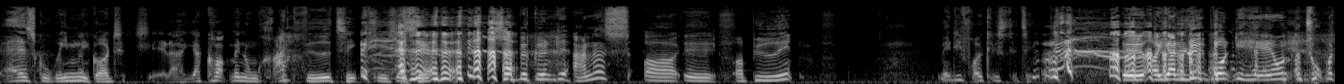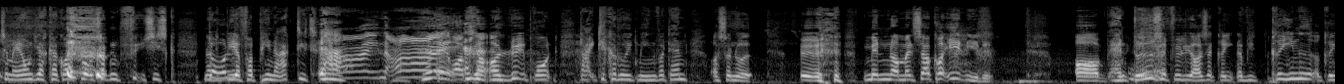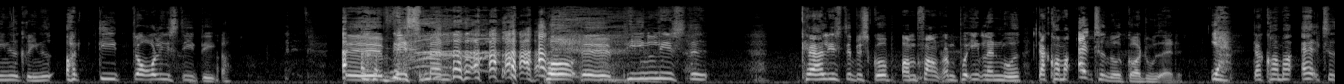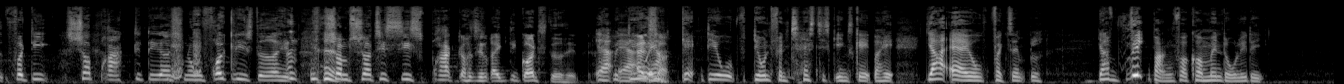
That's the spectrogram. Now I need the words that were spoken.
havde sgu rimelig godt, eller jeg kom med nogle ret fede ting, synes jeg selv. Så begyndte Anders at, øh, at byde ind med de frygteligste ting. øh, og jeg løb rundt i haven og tog mig til maven. Jeg kan godt få sådan fysisk, når det bliver for pinagtigt. Ja. Nej, nej, råbte jeg, og løb rundt. Nej, det kan du ikke mene. Hvordan? Og sådan noget. Øh, men når man så går ind i det, og han døde selvfølgelig også af grin, og vi grinede og grinede og grinede. Og de dårligste idéer. Øh, hvis man på øh, pinligste, kærligste beskub omfavner den på en eller anden måde, der kommer altid noget godt ud af det. Ja. Der kommer altid, fordi så bragte det os nogle frygtelige steder hen, som så til sidst bragte os et rigtig godt sted hen. Ja, Men ja. det, er jo Altså- en, det, er jo, det er jo en fantastisk egenskab at have. Jeg er jo for eksempel, jeg er vildt bange for at komme med en dårlig idé.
